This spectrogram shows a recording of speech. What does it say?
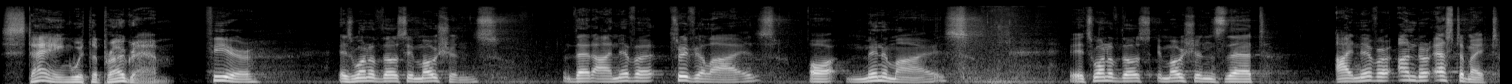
Staying with the Program. Fear is one of those emotions that I never trivialize or minimize. It's one of those emotions that I never underestimate.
